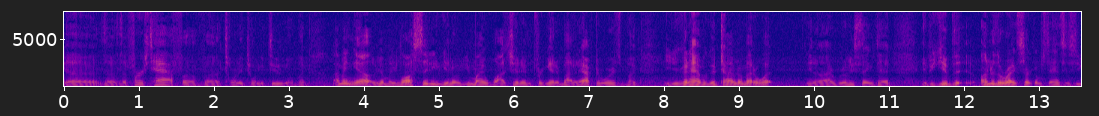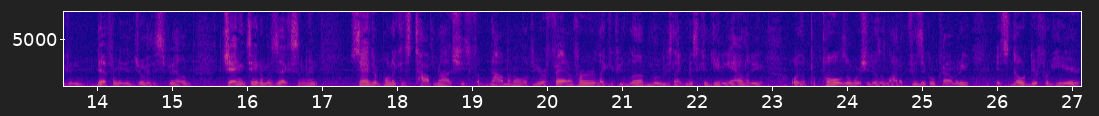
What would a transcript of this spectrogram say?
uh, the the first half of uh, 2022. But I mean, yeah, you know, Lost City, you know, you might watch it and forget about it afterwards, but you're gonna have a good time no matter what. You know, I really think that if you give the under the right circumstances, you can definitely enjoy this film. Channing Tatum is excellent. Sandra Bullock is top notch. She's phenomenal. If you're a fan of her, like if you love movies like Miss Congeniality or The Proposal, where she does a lot of physical comedy, it's no different here.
